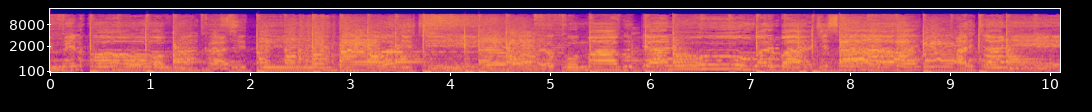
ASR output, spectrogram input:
hin milkoomnu akkasitti hojichi tokkummaa guddaanuu barbaachisaa harcaanee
